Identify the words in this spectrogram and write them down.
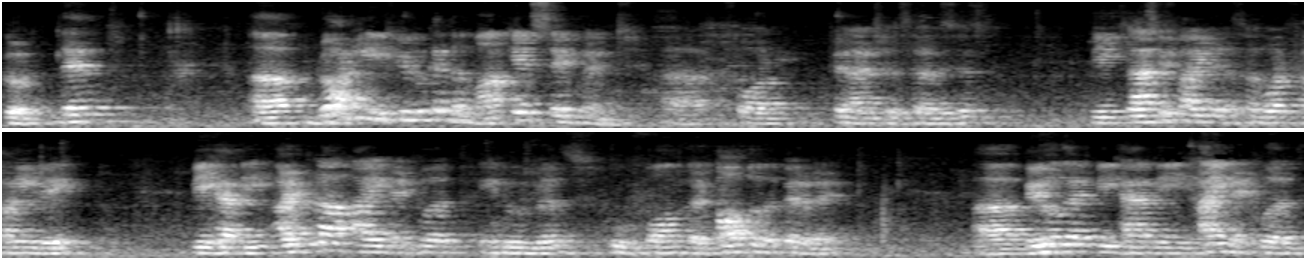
Good. Then uh, broadly, if you look at the market segment uh, for financial services, we classify it in a somewhat funny way. We have the ultra high net worth individuals who form the top of the pyramid. Uh, below that, we have the high net worth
